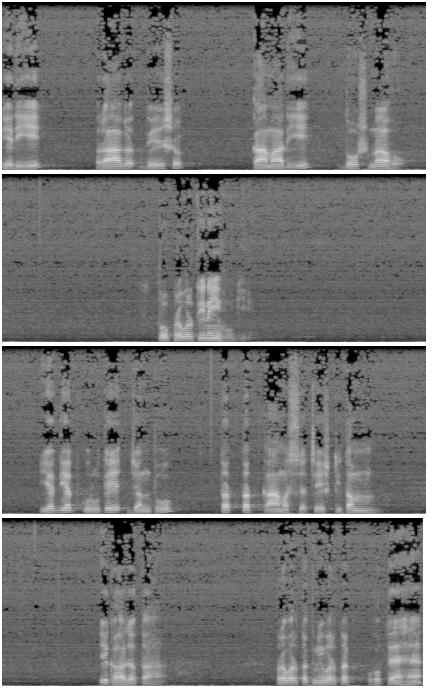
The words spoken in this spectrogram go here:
यदि राग, द्वेष, कामादि दोष न हो तो प्रवृत्ति नहीं होगी। यद्यत कुरुते जंतु तत्त कामस्य चेष्टितम। ये कहा जाता है, प्रवर्तक निवर्तक होते हैं,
